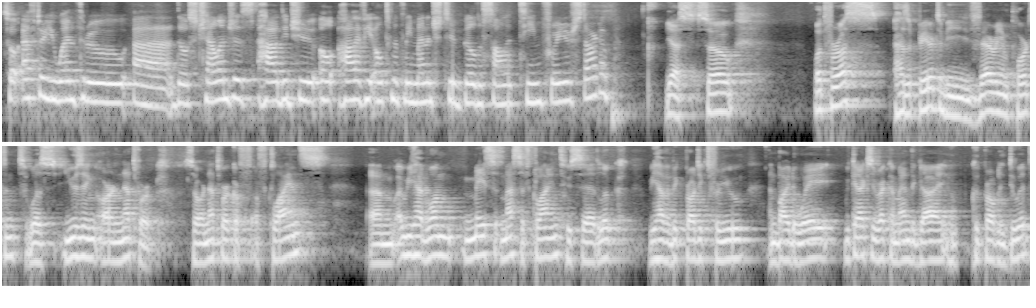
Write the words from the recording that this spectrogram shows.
So after you went through uh, those challenges, how did you how have you ultimately managed to build a solid team for your startup? Yes. So what for us has appeared to be very important was using our network. So our network of, of clients. Um, we had one massive client who said, "Look, we have a big project for you, and by the way, we can actually recommend a guy who could probably do it."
